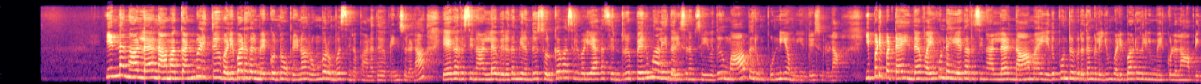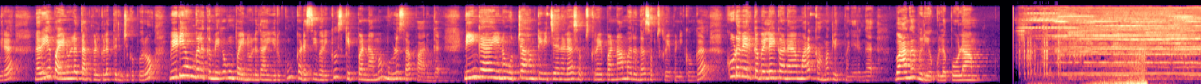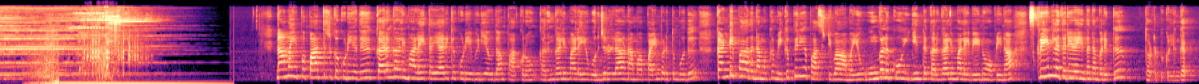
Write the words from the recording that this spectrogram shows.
இந்த நாளில் நாம் கண்பிடித்து வழிபாடுகள் மேற்கொண்டோம் அப்படின்னா ரொம்ப ரொம்ப சிறப்பானது அப்படின்னு சொல்லலாம். ஏகாதசி நாளில் விரதம் இருந்து சொர்க்கவாசல் வழியாக சென்று பெருமாளை தரிசனம் செய்வது மாபெரும் புண்ணியம் என்றே சொல்லலாம். இப்படிப்பட்ட இந்த வைகுண்ட ஏகாதசி நாளில் நாம் எது போன்ற விரதங்களையும் வழிபாடுகளையும் மேற்கொள்ளலாம் அப்படிங்கிற நிறைய பயனுள்ள தகவல்களை தெரிஞ்சுக்க போகிறோம் வீடியோ உங்களுக்கு மிகவும் பயனுள்ளதாக இருக்கும். கடைசி வரைக்கும் ஸ்கிப் பண்ணாமல் முழுசாக பாருங்கள் நீங்கள் இன்னும் உற்சாகம் டிவி சேனலை சப்ஸ்கிரைப் பண்ணாமல் இருந்தால் சப்ஸ்கிரைப் பண்ணிக்கோங்க. கூடவே இருக்க பெல்லைக்கான மறக்காமல் கிளிக் பண்ணிடுங்க வாங்க வீடியோக்குள்ளே போகலாம் நாம் இப்போ பார்த்துட்டு இருக்கக்கூடியது கருங்காலி மாலை தயாரிக்கக்கூடிய வீடியோ தான் பார்க்குறோம். கருங்காலி மாலையை ஒரிஜினலாக நம்ம பயன்படுத்தும் போது கண்டிப்பாக அது நமக்கு மிகப்பெரிய பாசிட்டிவாக அமையும். உங்களுக்கும் இந்த கருங்காலி மாலை வேணும் அப்படின்னா ஸ்க்ரீனில் தெரிகிற இந்த நம்பருக்கு தொடர்பு கொள்ளுங்கள்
